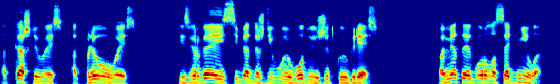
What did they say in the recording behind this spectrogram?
откашливаясь, отплевываясь, извергая из себя дождевую воду и жидкую грязь. Помятое горло соднило,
